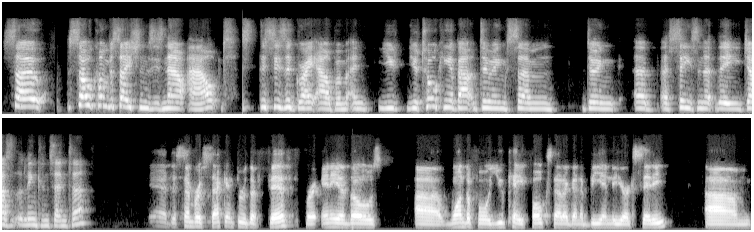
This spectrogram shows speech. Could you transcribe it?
So Soul Conversations is now out. This is a great album, and you you're talking about doing some doing a, a season at the Jazz at the Lincoln Center. Yeah, December second through the fifth for any of those uh, wonderful UK folks that are going to be in New York City. Um,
